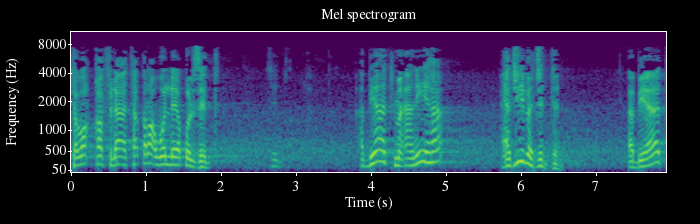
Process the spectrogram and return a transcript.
توقف لا تقرأ ولا يقول زد. أبيات معانيها عجيبة جدا. أبيات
